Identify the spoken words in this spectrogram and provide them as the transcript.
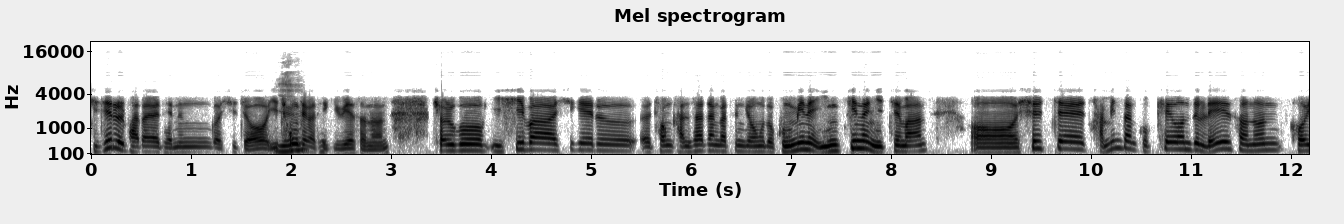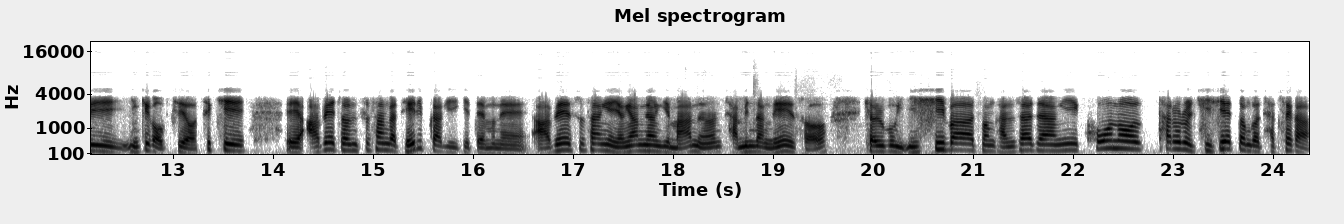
지지를 받아야 되는 것이죠. 이 예? 총재가 되기 위해서는 결국 이시바 시게르 전 간사장 같은 경우도 국민의 인기는 있지만 어 실제 자민당 국회의원들 내에서는 거의 인기가 없지요. 특히 예, 아베 전 수상과 대립각이 있기 때문에 아베 수상의 영향력이 많은 자민당 내에서 결국 이시바 전 간사장이 코노 타로를 지지했던 것 자체가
